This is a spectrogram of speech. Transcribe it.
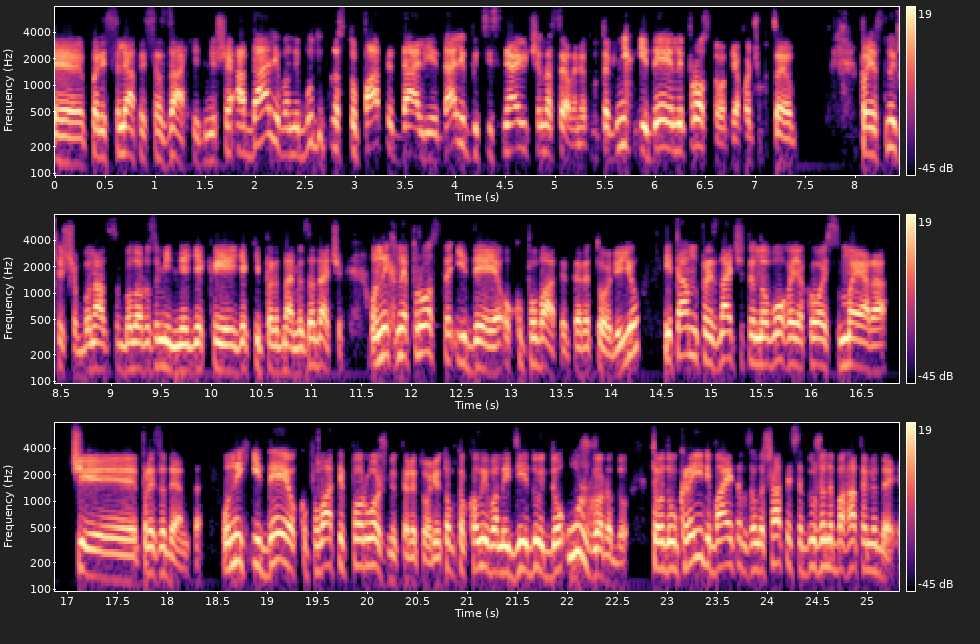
е, переселятися західніше. А далі вони будуть наступати далі і далі, витісняючи населення. Тобто в них ідея не просто. От я хочу це пояснити, щоб у нас було розуміння, які, які перед нами задачі. У них не просто ідея окупувати територію і там призначити нового якогось мера. Чи президента у них ідея окупувати порожню територію. Тобто, коли вони дійдуть до Ужгороду, то в Україні має там залишатися дуже небагато людей,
